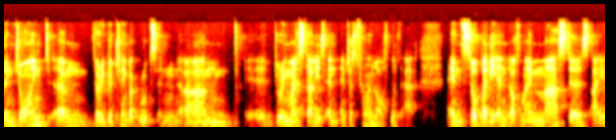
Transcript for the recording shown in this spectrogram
then joined um, very good chamber groups in, um, during my studies and, and just fell in love with that. And so by the end of my master's, I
